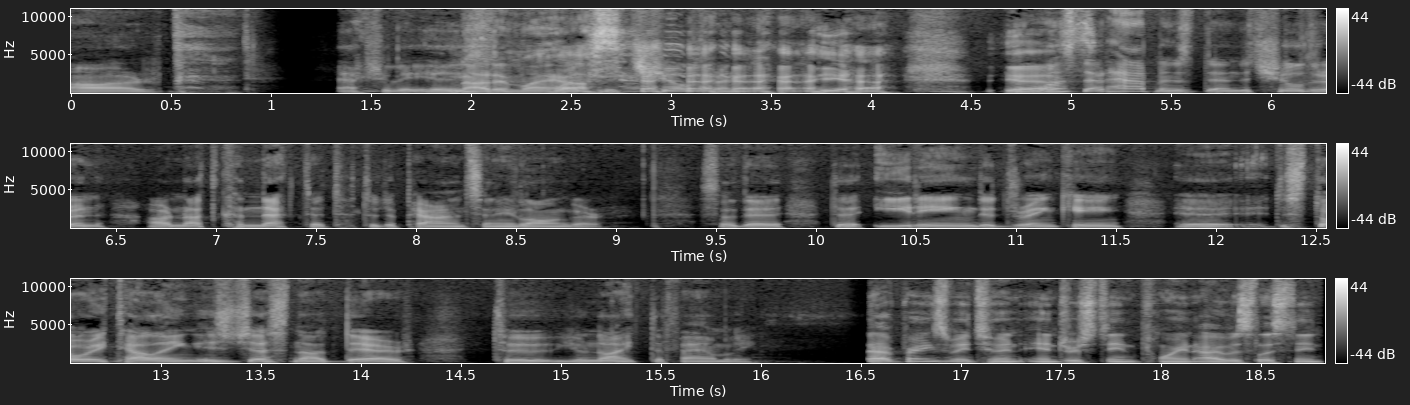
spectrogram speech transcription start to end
our actually is Not in my house. The children. yeah. Yeah. Once that happens, then the children are not connected to the parents any longer. So the the eating, the drinking, uh, the storytelling is just not there to unite the family. That brings me to an interesting point. I was listening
